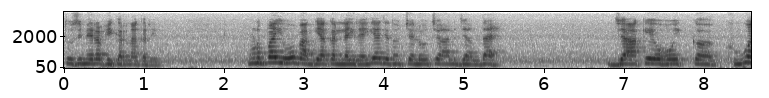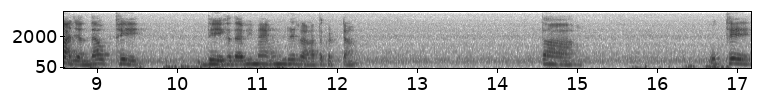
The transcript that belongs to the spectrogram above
ਤੁਸੀਂ ਮੇਰਾ ਫਿਕਰ ਨਾ ਕਰਿਓ। ਹੁਣ ਭਾਈ ਉਹ ਵਗ ਗਿਆ ਇਕੱਲਾ ਹੀ ਰਹਿ ਗਿਆ, ਜਦੋਂ ਚਲੋ ਚਾਲ ਜਾਂਦਾ ਹੈ। ਜਾ ਕੇ ਉਹ ਇੱਕ ਖੂਹ ਆ ਜਾਂਦਾ ਉੱਥੇ, ਦੇਖਦਾ ਵੀ ਮੈਂ ਹੁਣ ਉਰੇ ਰਾਤ ਕੱਟਾਂ। ਤਾਂ ਉੱਥੇ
